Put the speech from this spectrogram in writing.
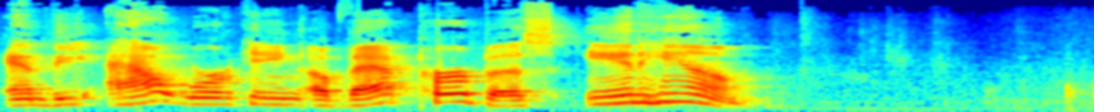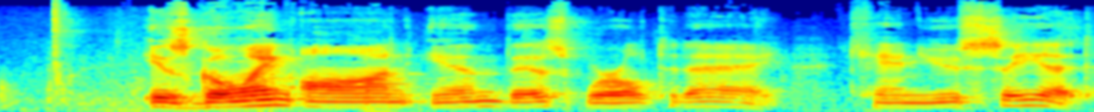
and the outworking of that purpose in Him is going on in this world today. Can you see it?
